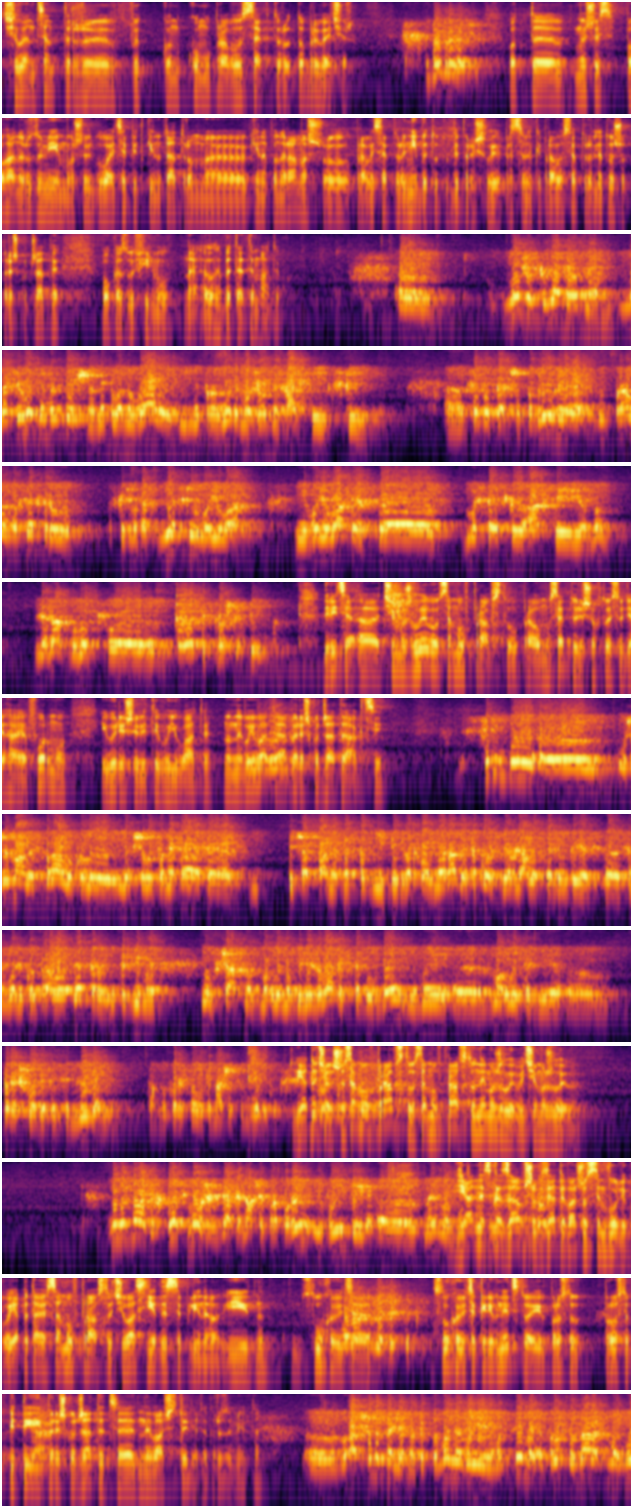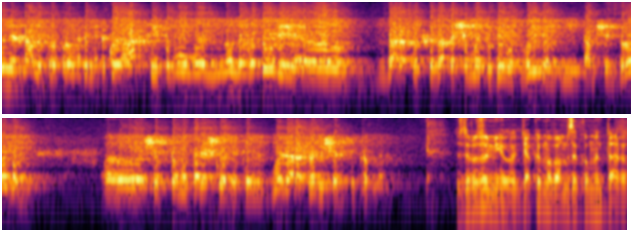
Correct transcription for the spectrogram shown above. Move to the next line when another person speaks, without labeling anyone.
член центр е, виконкому правого сектору. Добрий вечір.
Добрий вечір.
От е, ми щось погано розуміємо, що відбувається під кінотеатром е, кінопанорама, що правий сектор, нібито туди прийшли представники правого сектору для того, щоб перешкоджати показу фільму на ЛГБТ тематику.
Е, Можу сказати одне. На сьогодні ми точно не планували і не проводимо жодних акцій в Києві. Е, Це по-перше. По-друге, ну, правому сектору, скажімо так, є з ким воювати. І воювати з е, мистецькою акцією, ну, для нас було б е, когось трошки стильно.
Дивіться, а чи можливо самовправство у правому секторі, що хтось одягає форму і вирішив іти воювати? Ну не воювати, а перешкоджати акції.
Цим ми вже мали справу, коли, якщо ви пам'ятаєте, під час пам'ятних подій під Верховною Радою також з'являлися люди з е, символікою правого сектору, і тоді ми ну, вчасно змогли мобілізуватися, це був день, і ми е, змогли тоді е, перешкодити цим людям, там, використовувати нашу символіку.
Я до чого, що самовправство, самовправство неможливе чи можливе?
Ну, ви знаєте, хтось може взяти наші прапори і вийти е, з ними.
Я не сказав, щоб взяти вашу символіку. Я питаю самовправство, чи у вас є дисципліна і ну,
У
слухаються,
нас є дисципліна.
слухаються керівництва і просто, просто піти і перешкоджати це не ваш стиль, я так розумію. Так?
Е, Абсолютно вірно. Тобто ми не воюємо з цим. Просто зараз ми, ми не знали про проведення такої акції, тому ми ну, не готові е, зараз от сказати, що ми туди от і там щось зробимо, е, щоб цьому перешкодити. Ми зараз вирішуємо цю проблему.
Зрозуміло. Дякуємо вам за коментар.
